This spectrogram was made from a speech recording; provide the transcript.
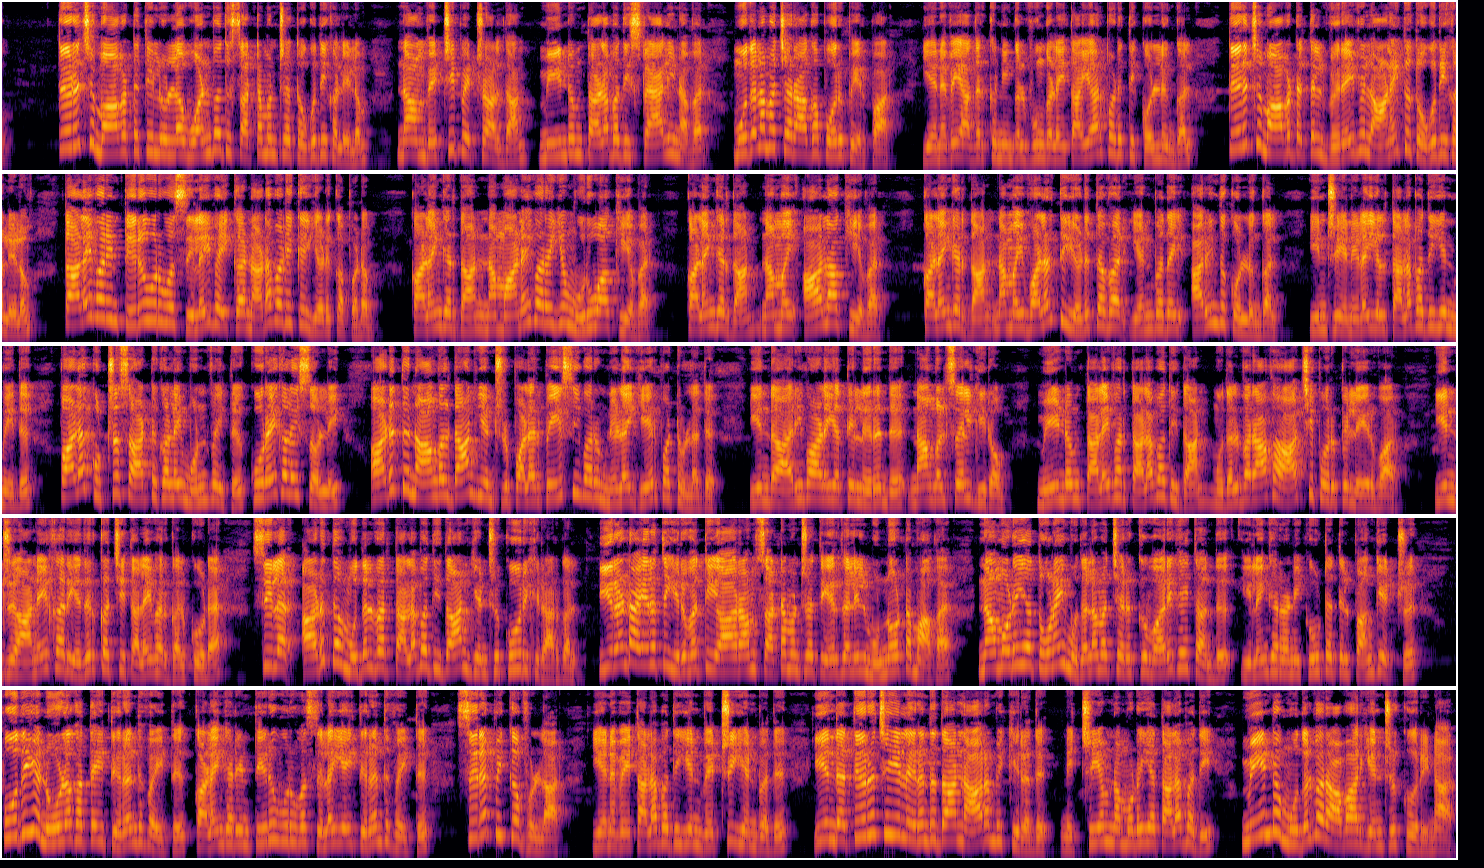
திருச்சி மாவட்டத்தில் உள்ள ஒன்பது சட்டமன்ற தொகுதிகளிலும் நாம் வெற்றி பெற்றால்தான் மீண்டும் தளபதி ஸ்டாலின் அவர் முதலமைச்சராக பொறுப்பேற்பார். எனவே அதற்கு நீங்கள் உங்களை தயார்படுத்திக் கொள்ளுங்கள். திருச்சி மாவட்டத்தில் விரைவில் அனைத்து தொகுதிகளிலும் தலைவரின் திருவுருவ சிலை வைக்க நடவடிக்கை எடுக்கப்படும். கலைஞர்தான் நம் அனைவரையும் உருவாக்கியவர். கலைஞர்தான் நம்மை ஆளாக்கியவர். கலைஞர்தான் நம்மை வளர்த்து எடுத்தவர் என்பதை அறிந்து கொள்ளுங்கள். இன்றைய நிலையில் தளபதியின் மீது பல குற்றச்சாட்டுகளை முன்வைத்து குறைகளை சொல்லி அடுத்து நாங்கள்தான் என்று பலர் பேசி வரும் நிலை ஏற்பட்டுள்ளது. இந்த அறிவாலயத்தில் இருந்து நாங்கள் செல்கிறோம். மீண்டும் தலைவர் தளபதிதான் முதல்வராக ஆட்சி பொறுப்பில் ஏறுவார். இன்று அநேகர் எதிர்க்கட்சி தலைவர்கள் கூட சிலர் அடுத்த முதல்வர் தளபதிதான் என்று கூறுகிறார்கள். இரண்டாயிரத்தி இருபத்தி ஆறாம் சட்டமன்ற தேர்தலில் முன்னோட்டமாக நம்முடைய துணை முதலமைச்சருக்கு வருகை தந்து இளைஞரணி கூட்டத்தில் பங்கேற்று புதிய நூலகத்தை திறந்து வைத்து கலைஞரின் திருவுருவ சிலையை திறந்து வைத்து சிறப்பிக்க உள்ளார். எனவே தளபதியின் வெற்றி என்பது இந்த திருச்சியில் இருந்துதான் ஆரம்பிக்கிறது. நிச்சயம் நம்முடைய தளபதி மீண்டும் முதல்வர் ஆவார் என்று கூறினார்.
